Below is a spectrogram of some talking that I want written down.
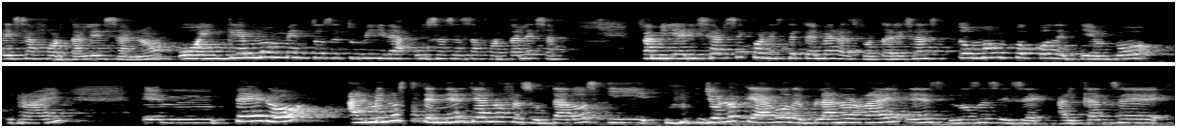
esa fortaleza, ¿no? O en qué momentos de tu vida usas esa fortaleza. Familiarizarse con este tema de las fortalezas toma un poco de tiempo, Ray, em, pero al menos tener ya los resultados y yo lo que hago de plano, Ray, es, no sé si se alcance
